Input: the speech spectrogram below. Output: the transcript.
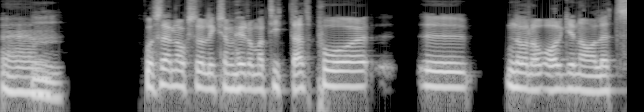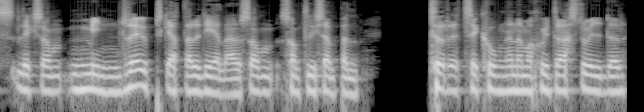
Um, mm. Och sen också liksom hur de har tittat på uh, några av originalets liksom mindre uppskattade delar som, som till exempel turret-sektionen när man skjuter asteroider.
